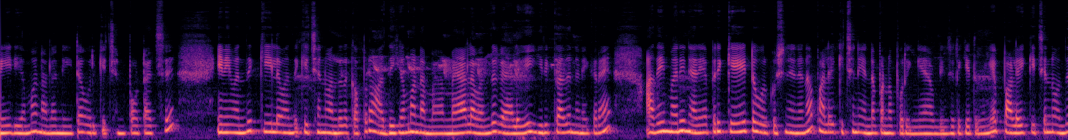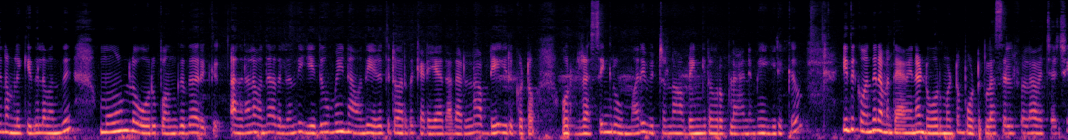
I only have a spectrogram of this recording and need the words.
மீடியமாக நல்லா நீட்டாக ஒரு கிச்சன் போட்டாச்சு. இனி வந்து கீழே வந்து கிச்சன் வந்ததுக்கப்புறம் அதிகமாக நம்ம மேலே வந்து வேலையே இருக்காதுன்னு நினைக்கிறேன். அதே மாதிரி நிறைய பேர் கேட்ட ஒரு கொஷின் என்னென்னா பழைய கிச்சன் என்ன பண்ண போகிறீங்க அப்படின்னு சொல்லி கேட்டிருந்தீங்க. பழைய கிச்சன் வந்து நம்மளுக்கு இதில் வந்து மூணில் ஒரு பங்கு தான் இருக்குது அதனால் வந்து அதுலேருந்து எதுவுமே நான் வந்து எடுத்துகிட்டு வர்றது கிடையாது. அதெல்லாம் அப்படியே இருக்கட்டும். ஒரு ட்ரெஸ்ஸிங் ரூம் மாதிரி விட்டுடலாம் அப்படிங்கிற ஒரு பிளானுமே இருக்குது இதுக்கு வந்து நம்ம தேவையான டோர் மட்டும் போட்டுக்கலாம். செல்ஃபெல்லாம் வச்சாச்சு.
